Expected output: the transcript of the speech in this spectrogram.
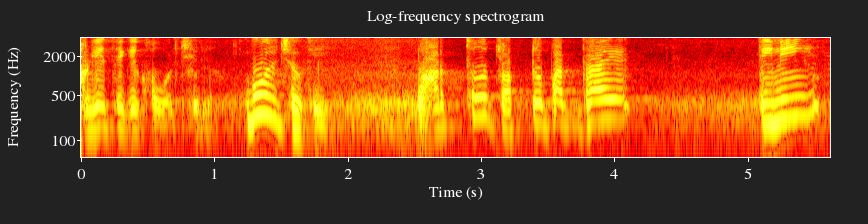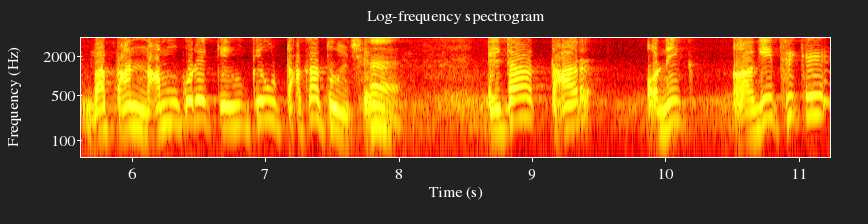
আগে থেকে খবর ছিল। বলছো কি? পার্থ চট্টোপাধ্যায় তিনি বা তার নাম করে কেউ কেউ টাকা তুলছেন। হ্যাঁ। এটা তার অনেক আগে থেকে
